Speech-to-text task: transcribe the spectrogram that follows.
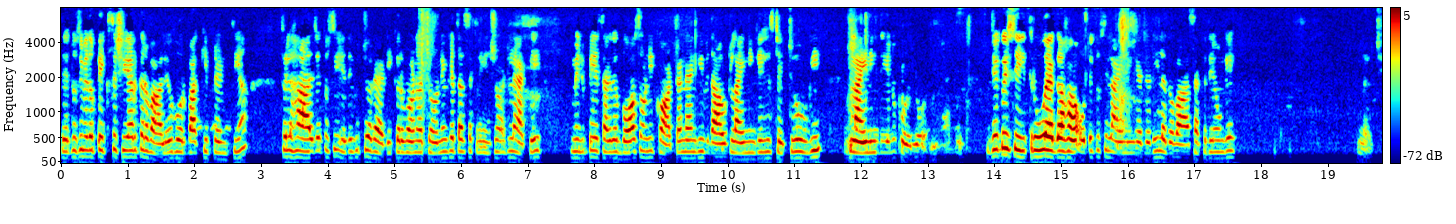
ਤੇ ਤੁਸੀਂ ਮੇਰੇ ਤੋਂ ਪਿਕਸ ਸ਼ੇਅਰ ਕਰਵਾ ਲਿਓ ਹੋਰ ਬਾਕੀ ਪ੍ਰਿੰਟ ਦੀਆਂ। ਫਿਲਹਾਲ ਜੇ ਤੁਸੀਂ ਇਹਦੇ ਵਿੱਚੋਂ ਰੈਡੀ ਕਰਵਾਉਣਾ ਚਾਹੁੰਦੇ ਹੋ ਤਾਂ ਸਕਰੀਨਸ਼ਾਟ ਲੈ ਕੇ ਮੈਨੂੰ ਭੇਜ ਸਕਦੇ ਹੋ। ਬਹੁਤ ਸੋਹਣੀ ਕਾਟਨ ਹੈਗੀ ਵਿਦਆਊਟ ਲਾਈਨਿੰਗ ਇਹ ਸਟਿਚ ਹੋਊਗੀ। ਲਾਈਨਿੰਗ ਦੀ ਇਹਨੂੰ ਕੋਈ ਲੋੜ ਨਹੀਂ ਹੈਗੀ। ਜੇ ਕੋਈ ਸੀ ਥਰੂ ਹੈਗਾ, ਹਾਂ, ਉਹ ਤੇ ਤੁਸੀਂ ਲਾਈਨਿੰਗ ਹੈ ਜਿਹੜੀ ਲਗਵਾ ਸਕਦੇ ਹੋਗੇ। ਲਓ ਜੀ।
